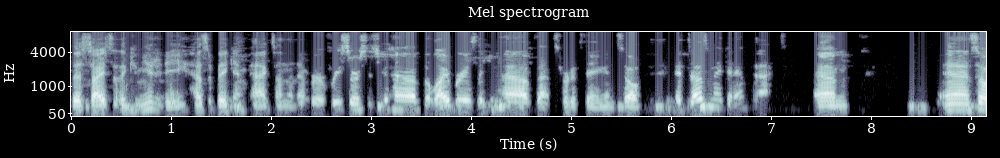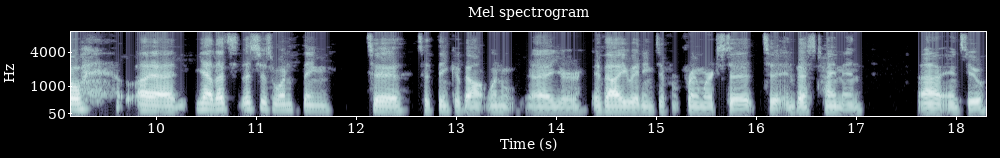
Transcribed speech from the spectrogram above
the size of the community has a big impact on the number of resources you have, the libraries that you have, that sort of thing. And so it does make an impact. Um, and so, uh, yeah, that's that's just one thing to to think about when uh, you're evaluating different frameworks to to invest time in uh, into.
